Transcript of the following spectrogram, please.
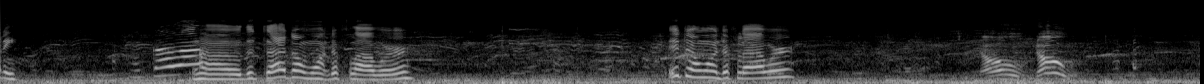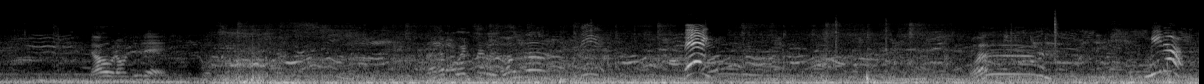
Daddy. No, the dad don't want the flower. It don't want the flower. No, no. No, don't do that. ¿La puerta redonda? Ven, What? mira.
